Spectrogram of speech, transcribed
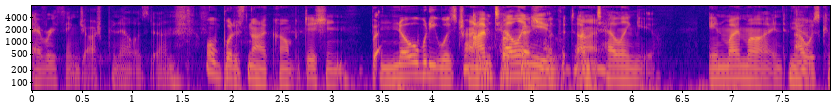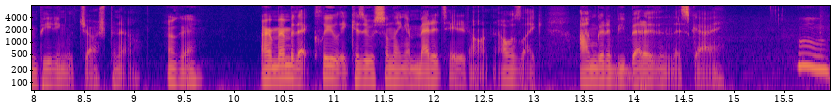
everything Josh Pinnell has done. Well, but it's not a competition. But nobody was trying to I'm telling you, at the time. I'm telling you, in my mind, Yeah. I was competing with Josh Pinnell. Okay. I remember that clearly because it was something I meditated on. I was like, I'm gonna be better than this guy. Ooh.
